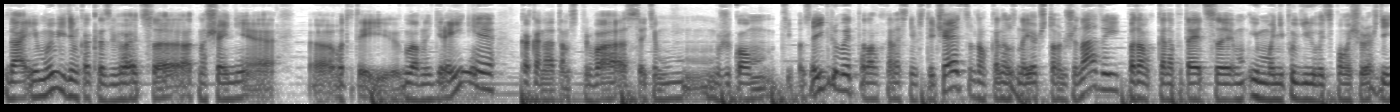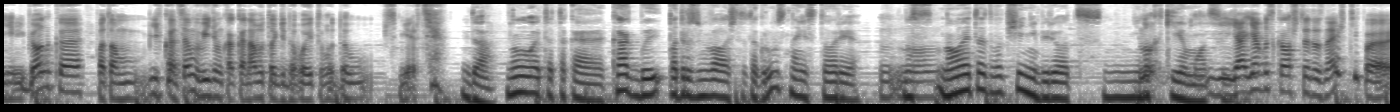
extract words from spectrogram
Да, и мы видим, как развиваются отношения вот этой главной героини, как она там сперва с этим мужиком типа заигрывает, потом как она с ним встречается, потом как она узнает, что он женатый, потом как она пытается им манипулировать с помощью рождения ребенка, потом и в конце мы видим, как она в итоге доводит его до смерти. Да, ну это такая, как бы подразумевалось, что это грустная история, но, Но- с- но это вообще не берет ни Ну, на какие эмоции. Я, я бы сказал, что это, знаешь, типа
